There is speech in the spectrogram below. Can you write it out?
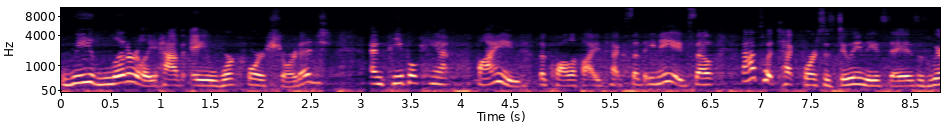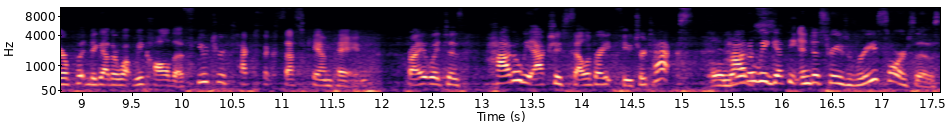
we literally have a workforce shortage and people can't find the qualified techs that they need. So that's what TechForce is doing these days is we're putting together what we call the Future Tech Success Campaign. Right, which is how do we actually celebrate future techs? Oh, How do we get the industry's resources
